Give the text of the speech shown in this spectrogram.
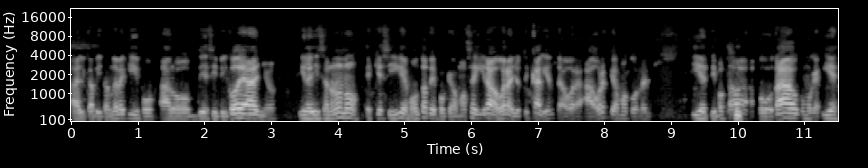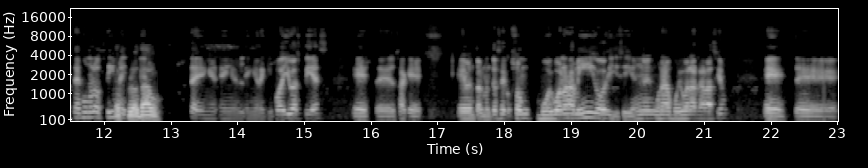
al capitán del equipo, a los diez y pico de años, y le dice, no, no, no, es que sigue, montate porque vamos a seguir ahora, yo estoy caliente ahora, ahora es que vamos a correr. Y el tipo estaba agotado, como que, y este es uno de los teammates. Explotado en el, en el, en el equipo de USPS, este, o sea que eventualmente se, son muy buenos amigos y siguen en una muy buena relación. Este,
